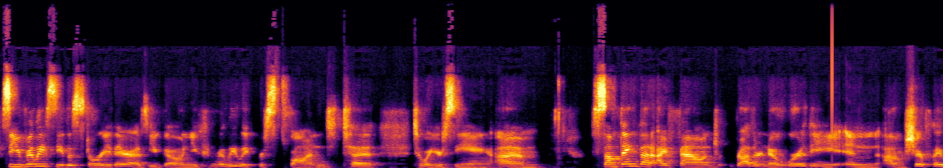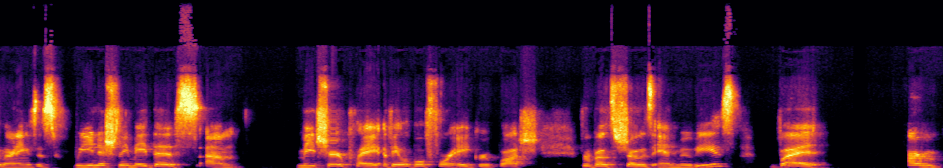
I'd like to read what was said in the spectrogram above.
So you really see the story there as you go and you can really like respond to to what you're seeing. Um, something that I found rather noteworthy in um, SharePlay learnings is we initially made this um, made SharePlay available for a group watch for both shows and movies, but our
